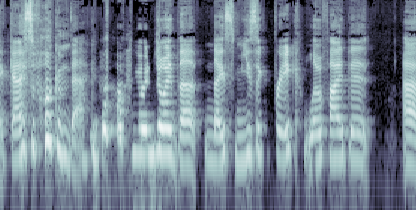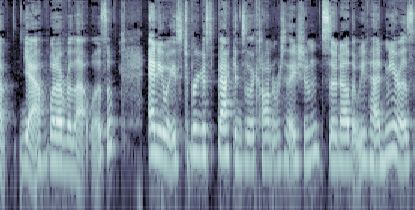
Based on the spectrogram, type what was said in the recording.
Right, guys, welcome back. Hope you enjoyed that nice music break, lo-fi bit. Uh, yeah, whatever that was. Anyways, to bring us back into the conversation, so now that we've had Mira's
